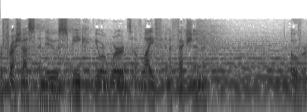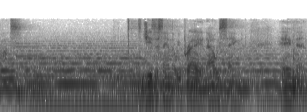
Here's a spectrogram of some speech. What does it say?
Refresh us anew. Speak your words of life and affection over us. It's in Jesus' name that we pray, and now we sing. Amen.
